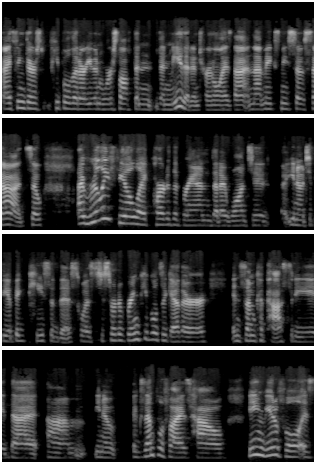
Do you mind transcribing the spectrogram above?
I think there's people that are even worse off than than me that internalize that and that makes me so sad. So I really feel like part of the brand that I wanted, you know, to be a big piece of this was to sort of bring people together in some capacity that um, you know, exemplifies how being beautiful is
